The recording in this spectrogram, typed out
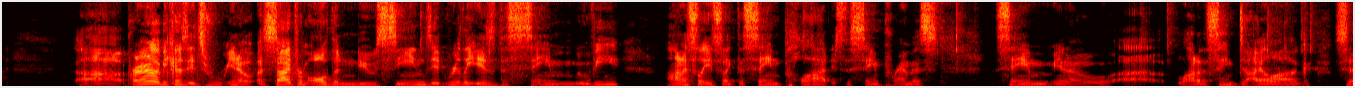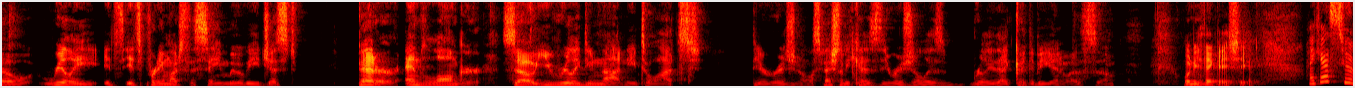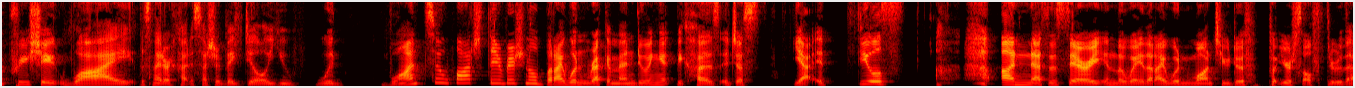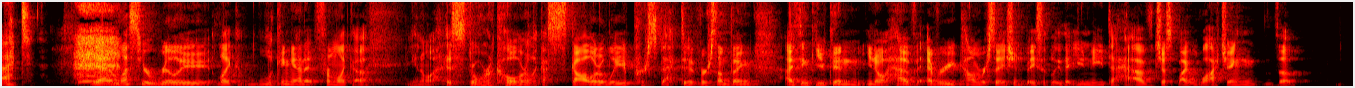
Uh, primarily because it's you know aside from all the new scenes, it really is the same movie. Honestly, it's like the same plot. It's the same premise same you know uh, a lot of the same dialogue. So really it's it's pretty much the same movie just better and longer. So you really do not need to watch the original especially because the original isn't really that good to begin with so. What do you think ac i guess to appreciate why the snyder cut is such a big deal you would want to watch the original but i wouldn't recommend doing it because it just yeah it feels unnecessary in the way that I wouldn't want you to put yourself through that. yeah, unless you're really like looking at it from like a you know a historical or like a scholarly perspective or something i think you can you know have every conversation basically that you need to have just by watching the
